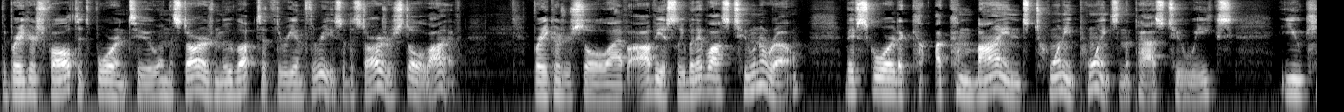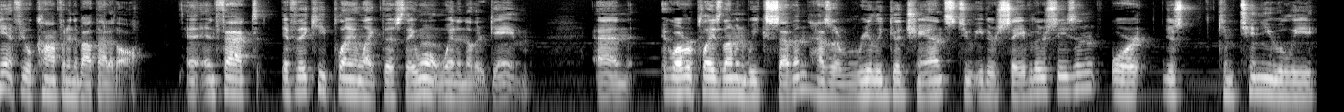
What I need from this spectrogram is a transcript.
The Breakers fall to 4 and 2 and the Stars move up to 3 and 3. So the Stars are still alive. Breakers are still alive obviously, but they've lost two in a row. They've scored a, a combined 20 points in the past 2 weeks. You can't feel confident about that at all. In fact, if they keep playing like this, they won't win another game. And whoever plays them in week 7 has a really good chance to either save their season or just continually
